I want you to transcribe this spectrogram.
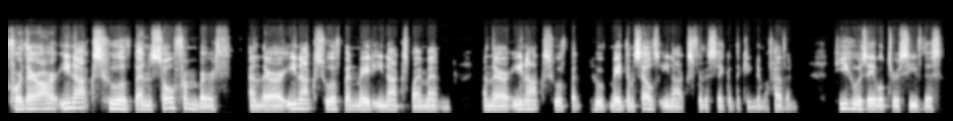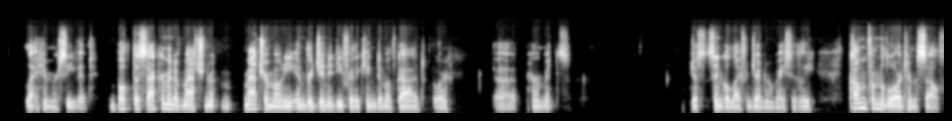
For there are eunuchs who have been so from birth, and there are eunuchs who have been made eunuchs by men and there are eunuchs who have been, who have made themselves eunuchs for the sake of the kingdom of heaven. He who is able to receive this, let him receive it. Both the sacrament of matrimony and virginity for the kingdom of God, or uh, hermits, just single life in general, basically, come from the Lord Himself.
